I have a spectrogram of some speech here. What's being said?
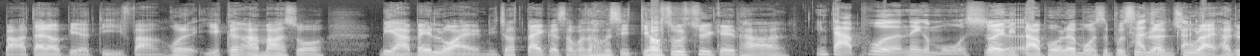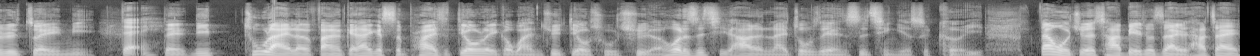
把他带到别的地方，或者也跟阿嬷说：“利亚被软，你就带个什么东西丢出去给他。”你打破了那个模式，对，你打破了模式，不是人出来他就去追你。对，对你出来了，反而给他一个 surprise，丢了一个玩具丢出去了，或者是其他人来做这件事情也是可以。但我觉得差别就在于他在。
